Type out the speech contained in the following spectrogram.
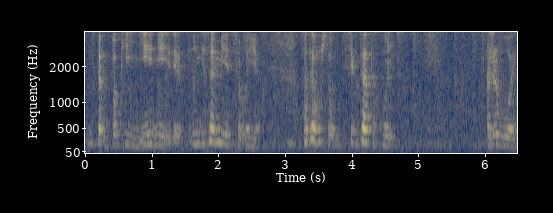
ну, там, в опьянении, или, ну не заметила я потому что он всегда такой живой.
